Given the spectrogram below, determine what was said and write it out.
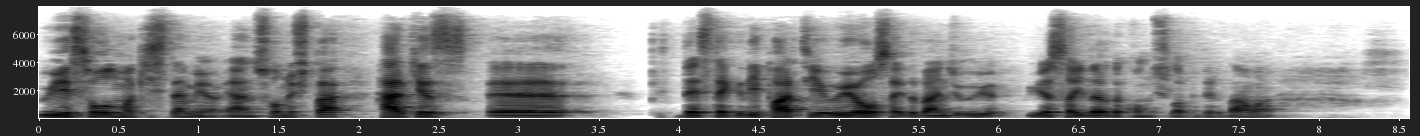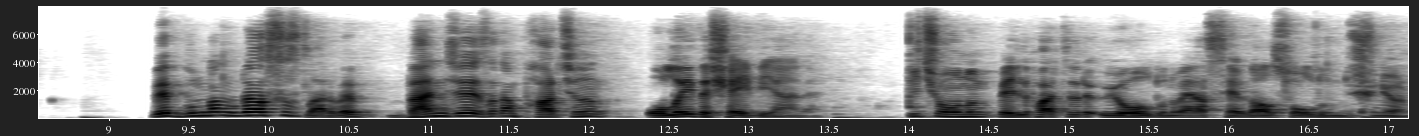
üyesi olmak istemiyor. Yani sonuçta herkes e, desteklediği partiye üye olsaydı bence üye, üye sayıları da konuşulabilirdi ama ve bundan rahatsızlar ve bence zaten parçanın olayı da şeydi yani. Birçoğunun belli partilere üye olduğunu veya sevdalısı olduğunu düşünüyorum.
